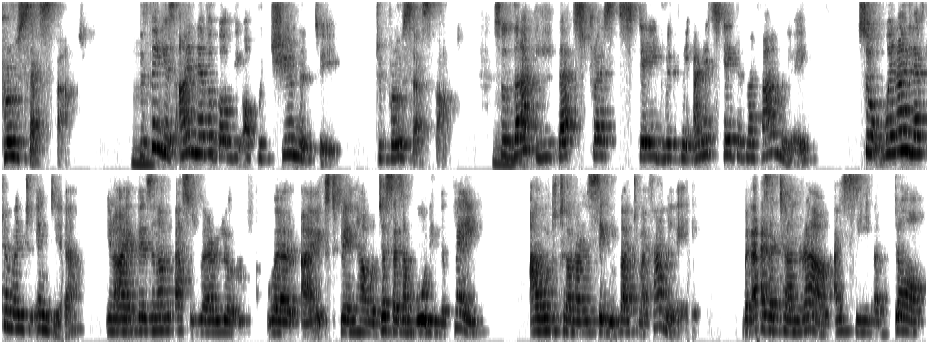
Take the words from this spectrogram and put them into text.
process that. Mm. The thing is, I never got the opportunity to process that. Mm. So that that stress stayed with me and it stayed with my family. So when I left and went to India, you know, I, there's another passage where I look, where I explain how just as I'm boarding the plane, I want to turn around and say goodbye to my family. But as I turn around, I see a dark.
